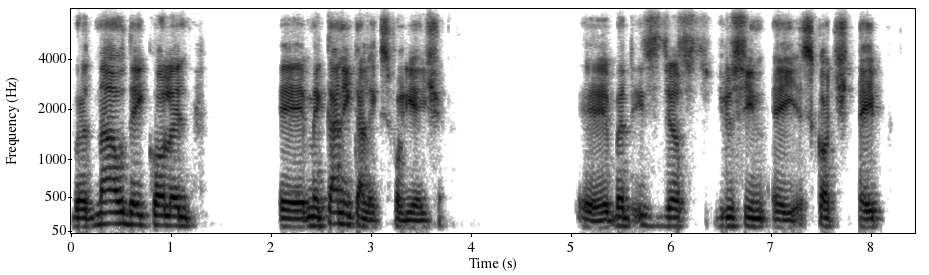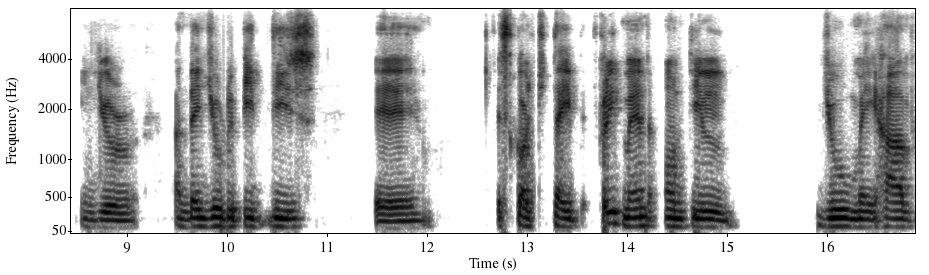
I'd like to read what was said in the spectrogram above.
but now they call it a mechanical exfoliation. Uh, but it's just using a Scotch tape in your, and then you repeat this uh, Scotch tape treatment until you may have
